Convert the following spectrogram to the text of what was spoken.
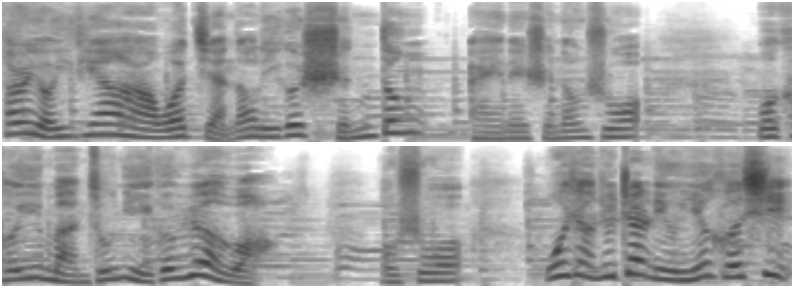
他说有一天啊，我捡到了一个神灯，哎，那神灯说，我可以满足你一个愿望。我说我想去占领银河系，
